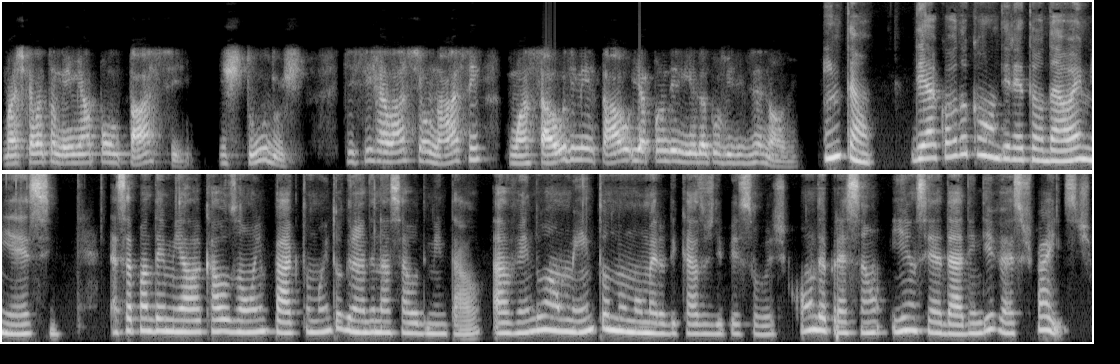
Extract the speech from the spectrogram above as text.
mas que ela também me apontasse estudos que se relacionassem com a saúde mental e a pandemia da Covid-19. Então, de acordo com o diretor da OMS, essa pandemia ela causou um impacto muito grande na saúde mental, havendo um aumento no número de casos de pessoas com depressão e ansiedade em diversos países.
